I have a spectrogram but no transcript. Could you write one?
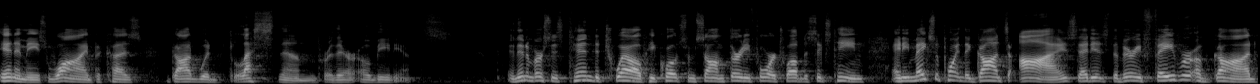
enemies. Why? Because God would bless them for their obedience. And then in verses 10 to 12, he quotes from Psalm 34, 12 to 16, and he makes a point that God's eyes, that is, the very favor of God,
